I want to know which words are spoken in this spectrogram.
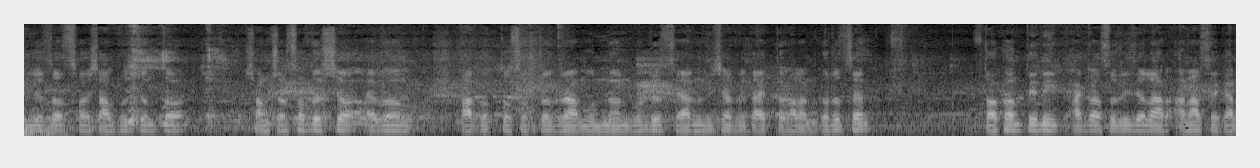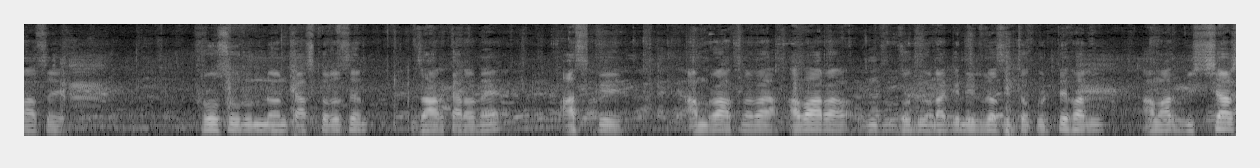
দুই হাজার ছয় সাল পর্যন্ত সংসদ সদস্য এবং পার্বত্য চট্টগ্রাম উন্নয়ন বোর্ডের চেয়ারম্যান হিসাবে দায়িত্ব পালন করেছেন। তখন তিনি খাগড়াছড়ি জেলার আনাচে কানাচে প্রচুর উন্নয়ন কাজ করেছেন, যার কারণে আজকে আমরা আপনারা আবার যদি ওনাকে নির্বাচিত করতে পারি, আমার বিশ্বাস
